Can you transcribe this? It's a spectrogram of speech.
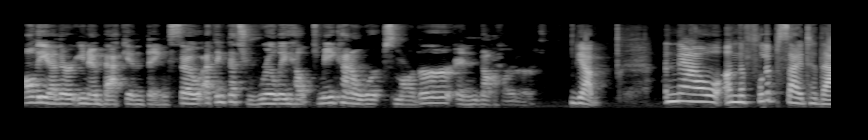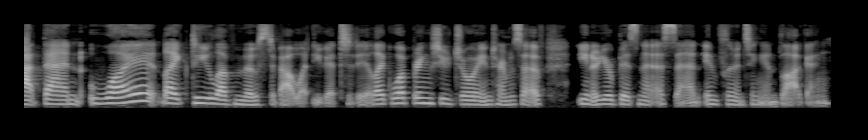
all the other, you know, back end things. So I think that's really helped me kind of work smarter and not harder. Yeah. Now, on the flip side to that, then, what like do you love most about what you get to do? Like, what brings you joy in terms of you know your business and influencing and blogging?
